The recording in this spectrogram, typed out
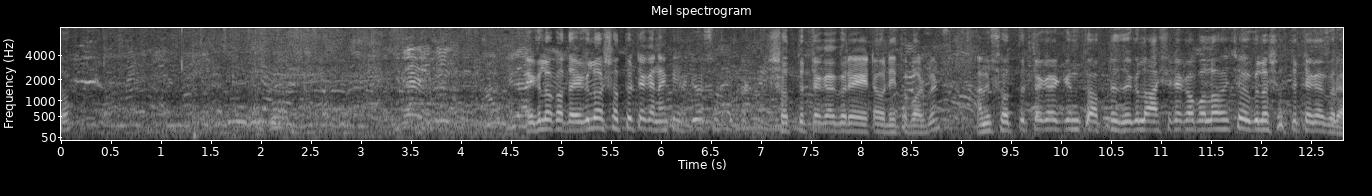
তো। এগুলো কত? এগুলো সত্তর টাকা নাকি? সত্তর টাকা করে এটাও নিতে পারবেন। আমি সত্তর টাকা কিন্তু আপনার যেগুলো আশি টাকা বলা হয়েছে ওগুলো সত্তর টাকা করে।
